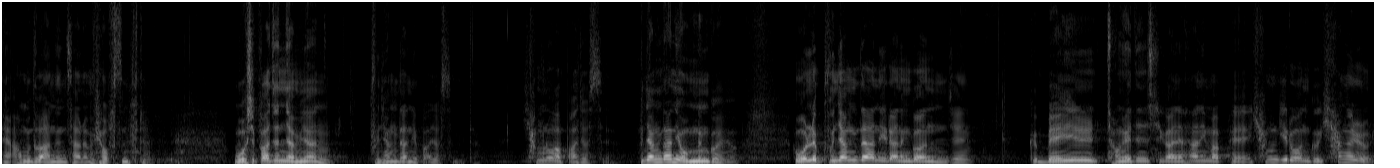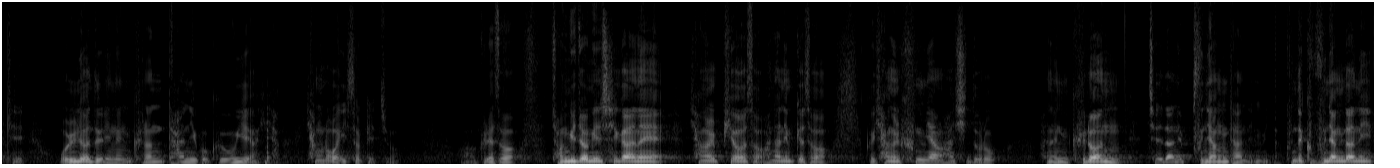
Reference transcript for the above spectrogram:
예, 아무도 아는 사람이 없습니다. 무엇이 빠졌냐면 분향단이 빠졌습니다. 향로가 빠졌어요. 분향단이 없는 거예요. 원래 분향단이라는 건 이제 그 매일 정해진 시간에 하나님 앞에 향기로운 그 향을 이렇게 올려드리는 그런 단이고 그 위에 향로가 있었겠죠. 어, 그래서 정기적인 시간에 향을 피워서 하나님께서 그 향을 흠양하시도록 하는 그런 재단이 분향단입니다. 그런데 그 분향단이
